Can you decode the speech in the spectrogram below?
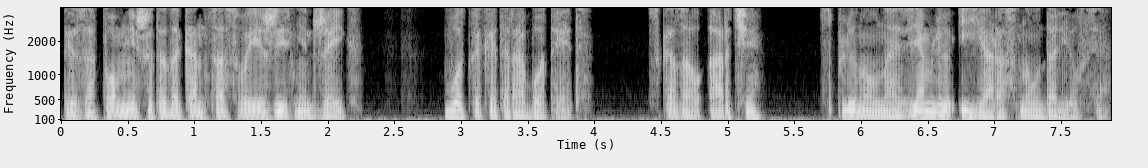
«Ты запомнишь это до конца своей жизни, Джейк. Вот как это работает», — сказал Арчи, сплюнул на землю и яростно удалился.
